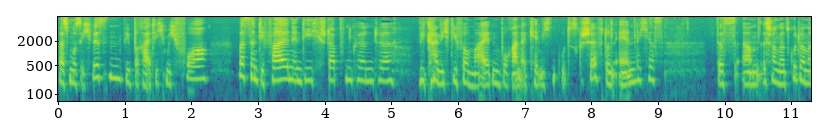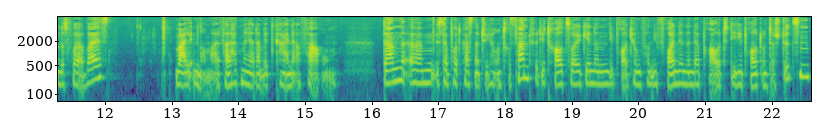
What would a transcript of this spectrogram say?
Was muss ich wissen? Wie bereite ich mich vor? Was sind die Fallen, in die ich stapfen könnte? Wie kann ich die vermeiden? Woran erkenne ich ein gutes Geschäft und ähnliches? Das ähm, ist schon ganz gut, wenn man das vorher weiß, weil im Normalfall hat man ja damit keine Erfahrung. Dann ähm, ist der Podcast natürlich auch interessant für die Trauzeuginnen, die Brautjungfern, die Freundinnen der Braut, die die Braut unterstützen.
